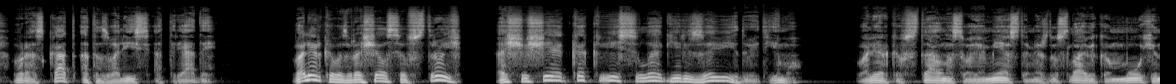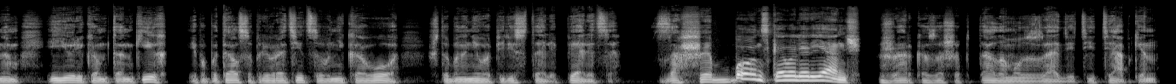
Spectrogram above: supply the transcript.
— в раскат отозвались отряды. Валерка возвращался в строй, ощущая, как весь лагерь завидует ему. Валерка встал на свое место между Славиком Мухиным и Юриком Танких и попытался превратиться в никого, чтобы на него перестали пялиться. «Зашибонс, Валерьяныч!» — жарко зашептал ему сзади Титяпкин.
